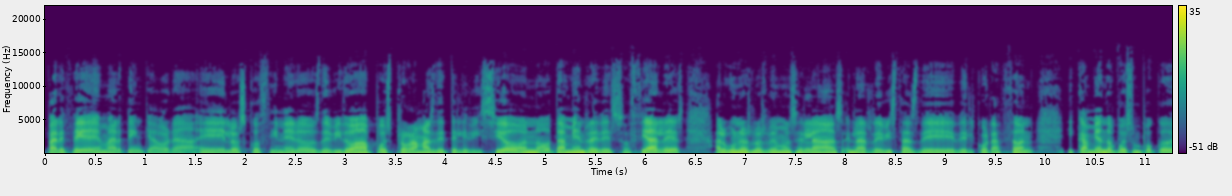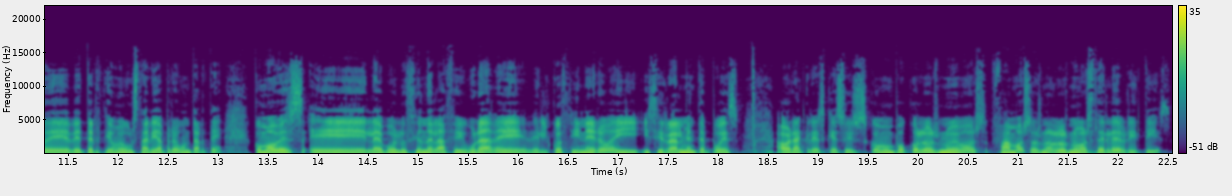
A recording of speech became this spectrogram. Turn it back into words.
Parece, Martín, que ahora eh, los cocineros, debido a pues programas de televisión, ¿no? También redes sociales, algunos los vemos en las, en las revistas de, del corazón. Y cambiando pues un poco de, tercio, me gustaría preguntarte cómo ves eh, la evolución de la figura de, del cocinero y, si realmente pues ahora crees que sois como un poco los nuevos famosos, ¿no? Los nuevos celebrities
